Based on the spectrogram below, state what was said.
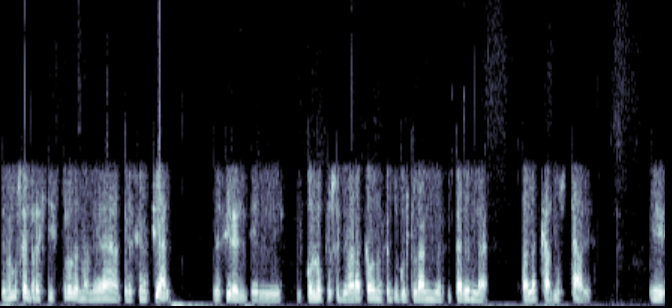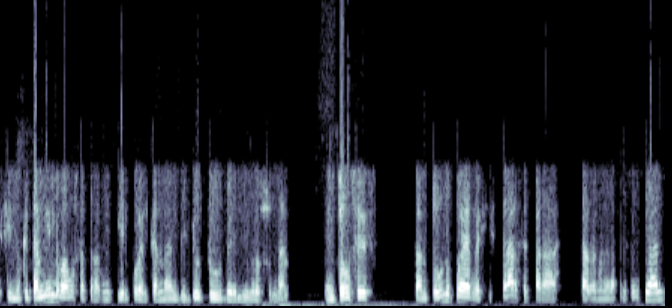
tenemos el registro de manera presencial, es decir, el, el, coloquio se llevará a cabo en el Centro Cultural Universitario en la sala Carlos Chávez, eh, sino que también lo vamos a transmitir por el canal de YouTube del Libro Sunam. Entonces, tanto uno puede registrarse para de manera presencial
